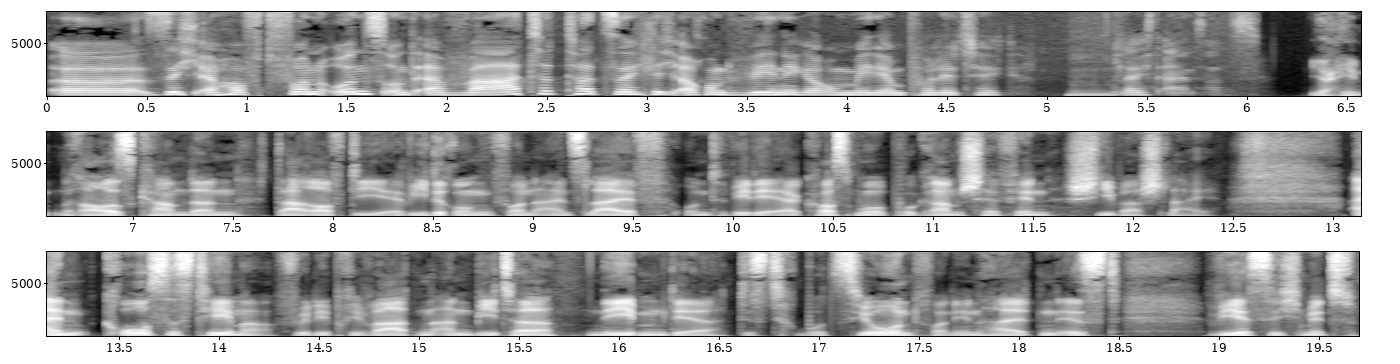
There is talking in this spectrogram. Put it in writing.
äh, sich erhofft von uns und erwartet tatsächlich auch und weniger um Medienpolitik. Mhm. Vielleicht Einsatz. Ja, hinten raus kam dann darauf die Erwiderung von 1 Live und WDR Cosmo Programmchefin Shiva Schley. Ein großes Thema für die privaten Anbieter neben der Distribution von Inhalten ist, wie es sich mit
